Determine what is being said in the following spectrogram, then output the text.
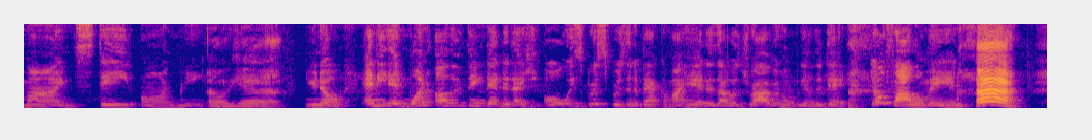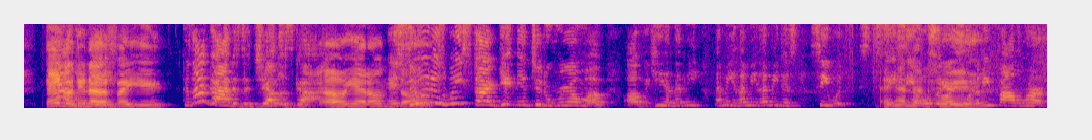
mind stayed on me. Oh yeah. You know, and he, and one other thing that, that he always whispers in the back of my head as I was driving home the other day, don't follow man, Ah, they ain't gonna do Probably. nothing for you. because our God is a jealous God. Oh yeah, don't As don't. soon as we start getting into the realm of, of yeah, let me let me let me let me just see what Ain't Stacy over for there doing. Let me follow her.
